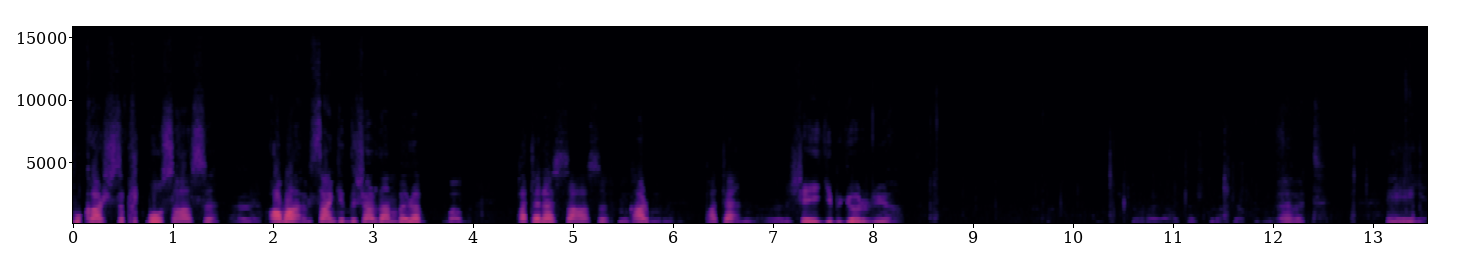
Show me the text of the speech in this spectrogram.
Bu karşısı futbol sahası. Evet. Ama sanki dışarıdan böyle patenaj sahası. Kar paten şeyi gibi görünüyor. İşte oraya Aytaş durak yaptırmış. Evet. İyi.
